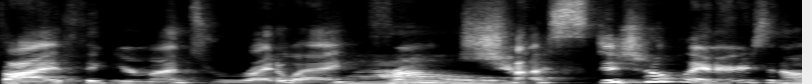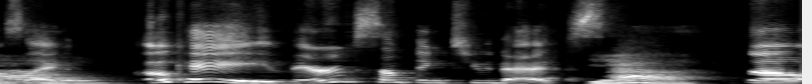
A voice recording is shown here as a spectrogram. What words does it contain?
five figure months right away wow. from just digital planners. And wow. I was like, okay, there's something to this. Yeah. So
